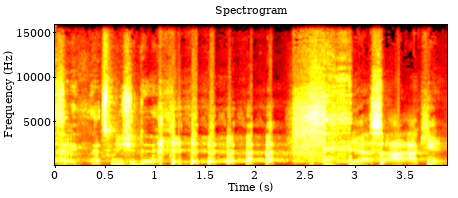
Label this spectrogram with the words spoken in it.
Hey, that's what he should do. Yeah, so I, I can't.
